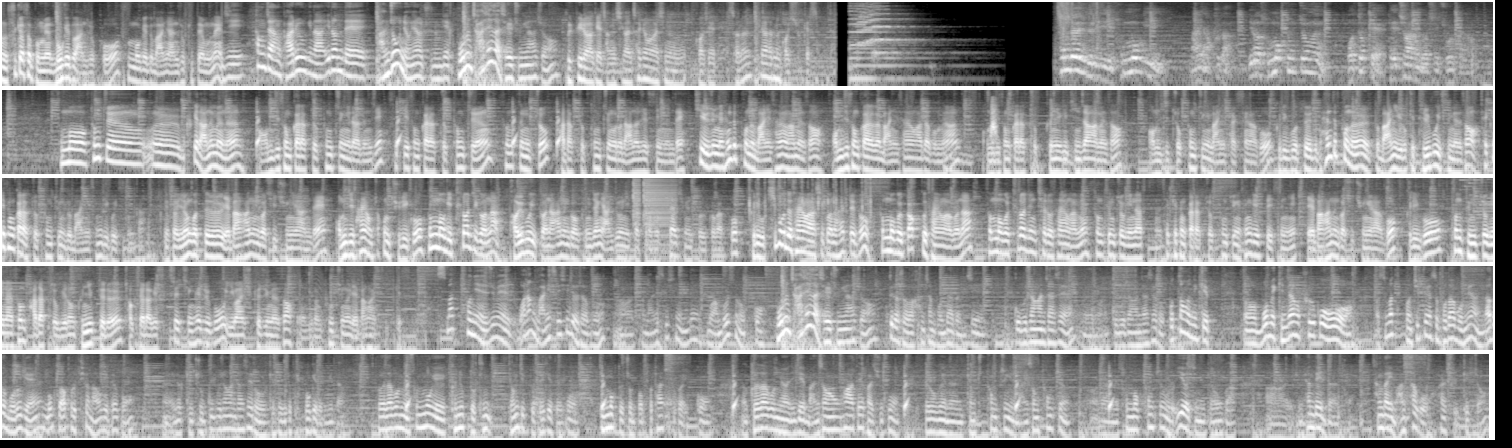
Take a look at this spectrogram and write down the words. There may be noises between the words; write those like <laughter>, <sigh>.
손을 숙여서 보면 목에도 안 좋고 손목에도 많이 안 좋기 때문에 왠지 성장, 발육이나 이런데 안 좋은 영향을 주는 게 보는 자세가 제일 중요하죠. 불필요하게 장시간 착용하시는 것에 대해서는 피하는 것이 좋겠습니다. 선배님들이 손목이 많이 아프다. 이런 손목 통증은 어떻게 대처하는 것이 좋을까요? 손목 통증을 크게 나누면은 엄지손가락 쪽 통증이라든지 새끼손가락 쪽 통증, 손등 쪽, 바닥 쪽 통증으로 나눠질 수 있는데 특히 요즘에 핸드폰을 많이 사용하면서 엄지손가락을 많이 사용하다 보면 엄지손가락 쪽 근육이 긴장하면서 엄지 쪽 통증이 많이 발생하고 그리고 또 요즘 핸드폰을 또 많이 이렇게 들고 있으면서 새끼손가락 쪽 통증도 많이 생기고 있습니다. 그래서 이런 것들을 예방하는 것이 중요한데 엄지 사용 조금 줄이고 손목이 틀어지거나 벌고 있거나 하는 거 굉장히 안 좋으니까 그런 거 피하시면 좋을 것 같고 그리고 키보드 사용하시거나 할 때도 손목을 꺾고 사용하거나 손목을 틀어진 채로 사용하면 손등 쪽이나 새끼손가락 쪽 통증이 생길 수 있으니 예방하는 것이 중요하고 그리고 손등 쪽이나 손바닥 쪽 이런 근육들을 적절하게 스트레칭 해주고 이완시켜주면서 이런 통증을 예방할 수 있겠습니다. 스마트폰이 요즘에 워낙 많이 쓰시죠, 저분. 어, 참 많이 쓰시는데 뭐 안 볼 수는 없고 보는 자세가 제일 중요하죠. 엎드려서 한참 본다든지 구부정한 자세, 네, 구부정한 자세로 보통은 이렇게 어, 몸의 긴장을 풀고 어, 스마트폰 집중해서 보다 보면 나도 모르게 목도 앞으로 튀어나오게 되고 네, 이렇게 좀 구부정한 자세로 계속 이렇게 보게 됩니다. 그러다 보면 손목의 근육도 긴- 경직도 되게 되고 뒷목도 좀 뻣뻣할 수가 있고 어, 그러다 보면 이게 만성화돼 가지고 결국에는 경추 통증이 만성 통증, 어, 그다음에 손목 통증으로 이어지는 경우가 아, 요즘 현대인들한테 상당히 많다고 할 수 있겠죠.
